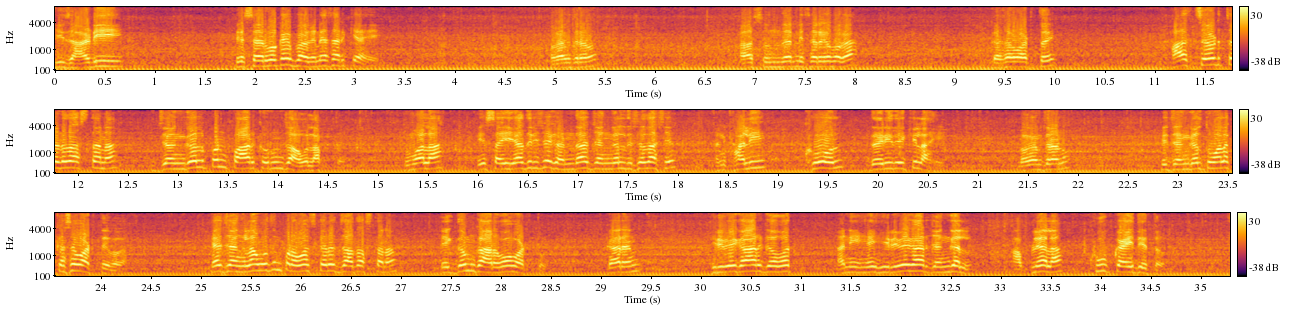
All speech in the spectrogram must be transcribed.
ही झाडी हे सर्व काही बघण्यासारखे आहे. बघा मित्रांनो हा सुंदर निसर्ग बघा. कसा वाटतोय? हा चढ चढत असताना जंगल पण पार करून जावं लागतं. तुम्हाला हे सह्याद्रीचे घनदा जंगल दिसत असेल आणि खाली खोल दरी देखील आहे. बघा मित्रांनो हे जंगल तुम्हाला कसं वाटतंय बघा? या जंगलामधून प्रवास करत जात असताना एकदम गारवा वाटतो. कारण हिरवेगार गवत आणि हे हिरवेगार जंगल आपल्याला खूप काही देतं.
